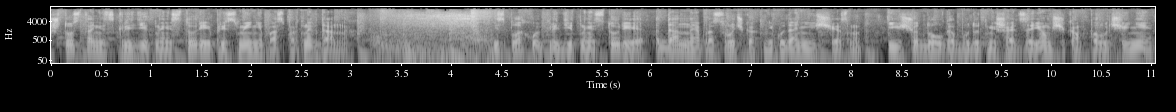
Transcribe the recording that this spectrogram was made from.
Что станет с кредитной историей при смене паспортных данных? Из плохой кредитной истории данные о просрочках никуда не исчезнут и еще долго будут мешать заемщикам в получении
